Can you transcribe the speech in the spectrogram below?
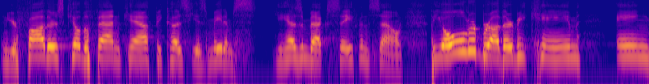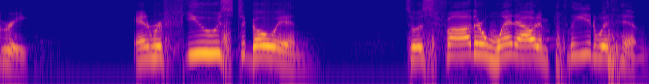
and your father has killed the fattened calf because he has made him he has him back safe and sound. The older brother became angry and refused to go in. So his father went out and pleaded with him.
